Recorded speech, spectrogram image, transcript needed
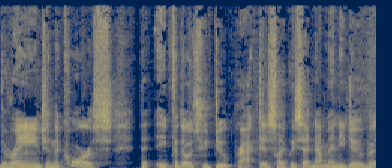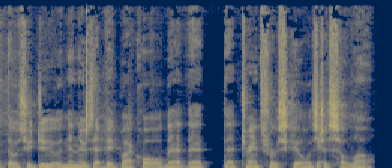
the range and the course that for those who do practice, like we said, not many do, but those who do, and then there's that big black hole that that that transfer skill is yeah. just so low.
